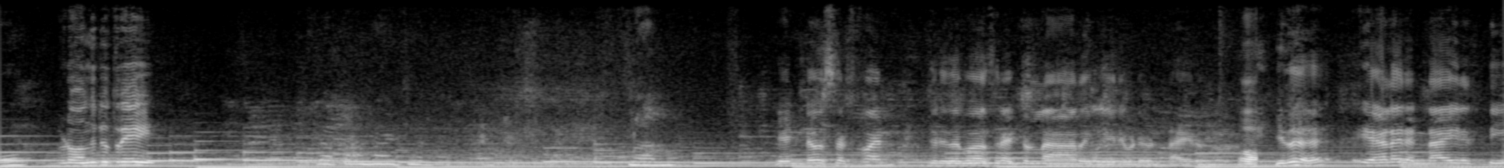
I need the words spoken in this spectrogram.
ഓ. ഇവിടെ വന്നിട്ട് എത്രയായി? ചേട്ടനായിട്ടില്ല സെഫൻ ദുരിതബാധിതരായിട്ടുള്ള ആറ് പേര് ഇവിടെ ഉണ്ടായിരുന്നു. ഇത് ഇയാളെ രണ്ടായിരത്തി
